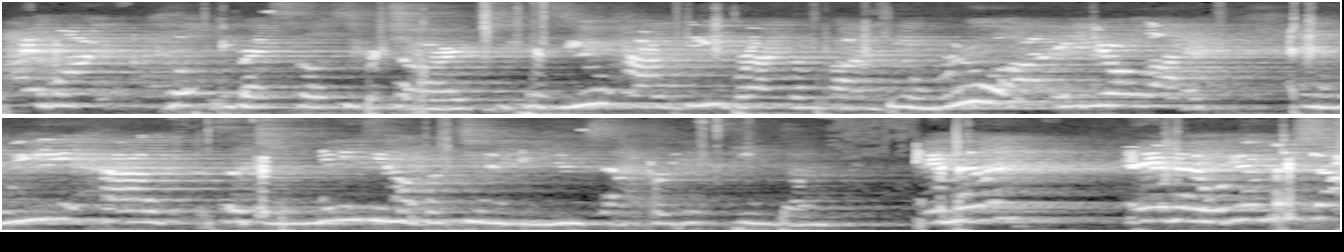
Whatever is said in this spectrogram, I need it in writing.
I want, I hope you guys feel supercharged because you have the breath of God, the Ruah in your life. And we have such an amazing opportunity to use that for His kingdom. Amen? Amen. We'll give him a shout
